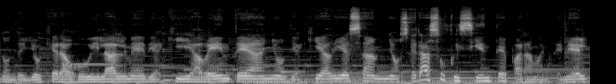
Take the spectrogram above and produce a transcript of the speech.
donde yo quiera jubilarme, de aquí a 20 años, de aquí a 10 años, será suficiente para mantener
